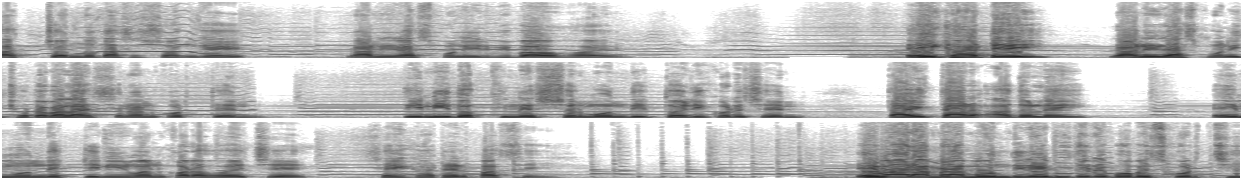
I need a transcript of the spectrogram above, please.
রাজচন্দ্র দাসের সঙ্গে রানী রাসমণির বিবাহ হয়। এই ঘাটেই রানী রাসমণি ছোটবেলায় স্নান করতেন। তিনি দক্ষিণেশ্বর মন্দির তৈরি করেছেন, তাই তার আদলেই এই মন্দিরটি নির্মাণ করা হয়েছে সেই ঘাটের পাশেই। এবার আমরা মন্দিরের ভিতরে প্রবেশ করছি।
